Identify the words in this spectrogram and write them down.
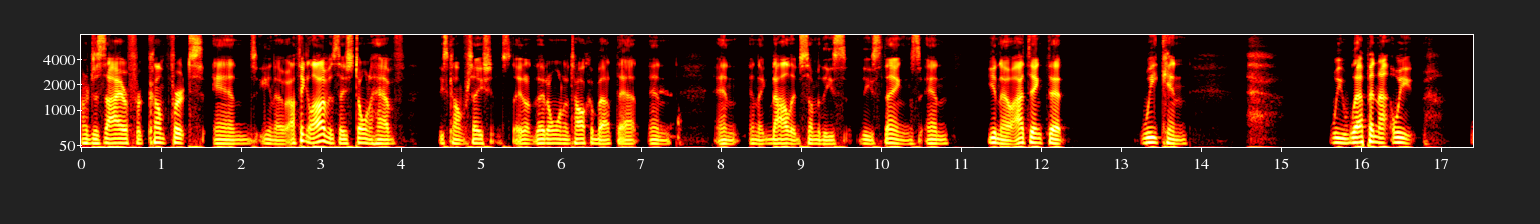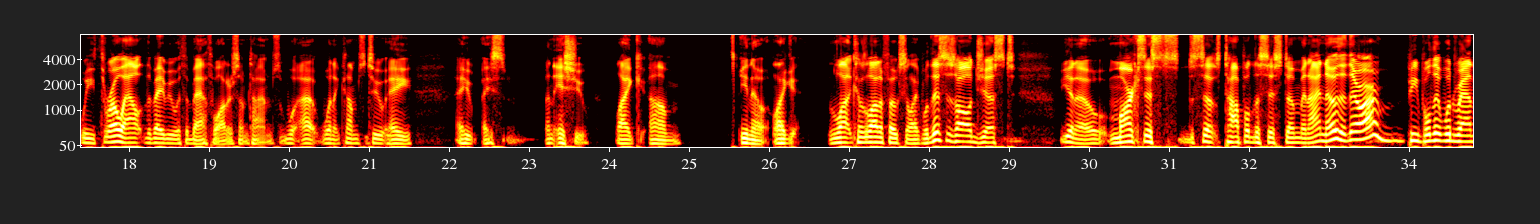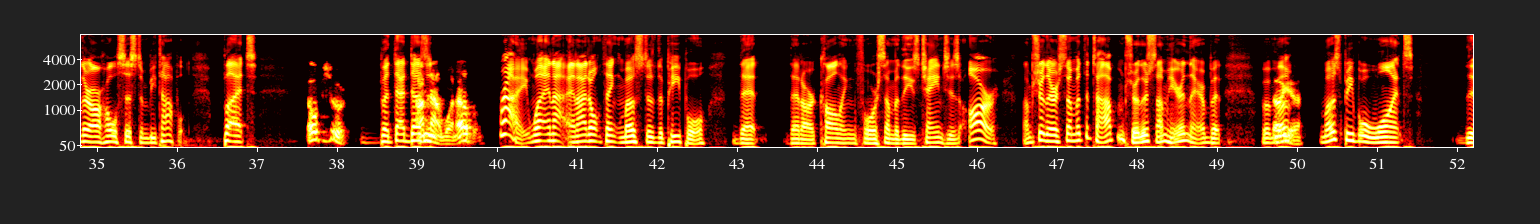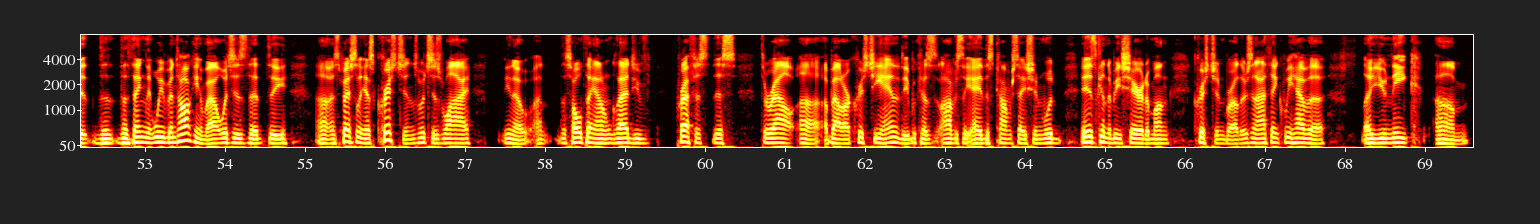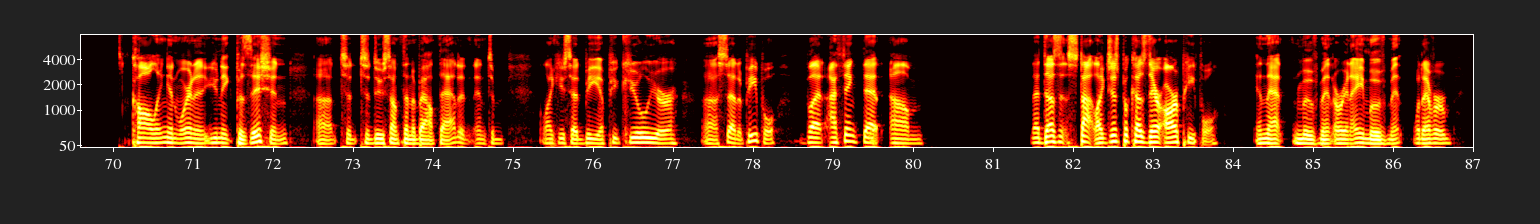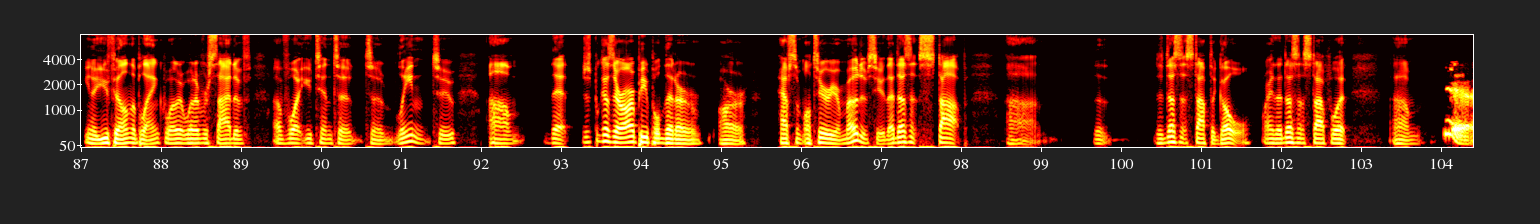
our desire for comfort and you know i think a lot of us they just don't want to have these conversations. They don't they don't want to talk about that and and and acknowledge some of these these things. And you know, I think that we can we weapon we we throw out the baby with the bathwater sometimes uh, when it comes to a, a a an issue. Like um you know like a lot because a lot of folks are like well this is all just you know marxists topple the system. And i know that there are people that would rather our whole system be toppled. But oh sure. But that doesn't i'm not one of them. Right. Well and i and i don't think most of the people that that are calling for some of these changes are i'm sure there are some at the top i'm sure there's some here and there but but oh, mo- yeah. most people want the, the the thing that we've been talking about, which is that the uh, especially as Christians, which is why you know uh, this whole thing. I'm glad you've prefaced this throughout uh, about our Christianity because obviously, a this conversation would is going to be shared among Christian brothers, and I think we have a a unique. Um, calling and we're in a unique position uh, to to do something about that and, and to like you said be a peculiar uh, set of people. But I think that um, that doesn't stop like just because there are people in that movement or in a movement whatever you know you fill in the blank whatever side of of what you tend to to lean to um that just because there are people that are are have some ulterior motives here that doesn't stop uh the it doesn't stop the goal right that doesn't stop what um yeah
